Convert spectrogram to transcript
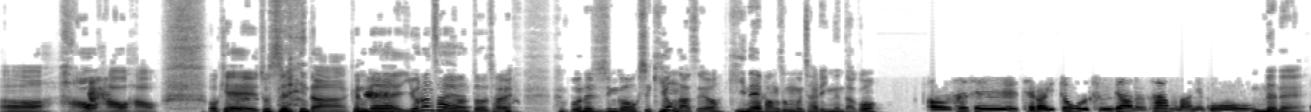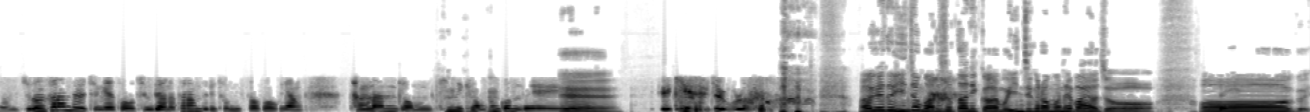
어, 好, 好, 好. 오케이, 좋습니다. 근데, 이런 사연 또 잘 보내주신 거 혹시 기억나세요? 기내 방송문 잘 읽는다고? 어, 사실 제가 음. 이쪽으로 준비하는 사람은 아니고, 네네. 음, 주변 사람들 중에서 준비하는 사람들이 좀 있어서 그냥 장난 겸 취미 겸 한 건데, 예. 될줄 몰라서. 아, 그래도 인정받으셨다니까, 뭐, 인증을 한번 해봐야죠. 어, 그,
